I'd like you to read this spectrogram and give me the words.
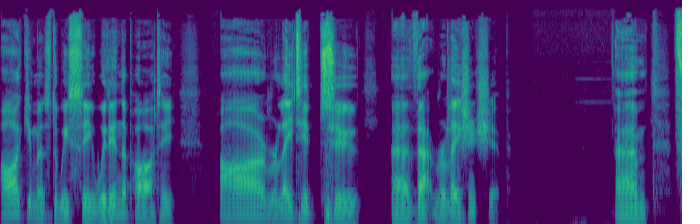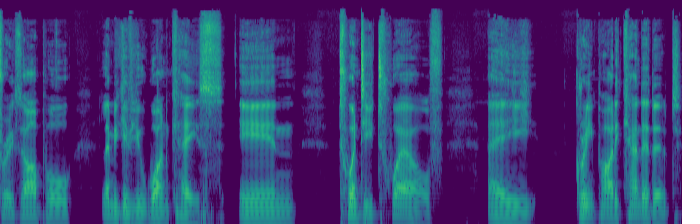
arguments that we see within the party are related to uh, that relationship. Um, for example, let me give you one case. In 2012, a Green Party candidate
